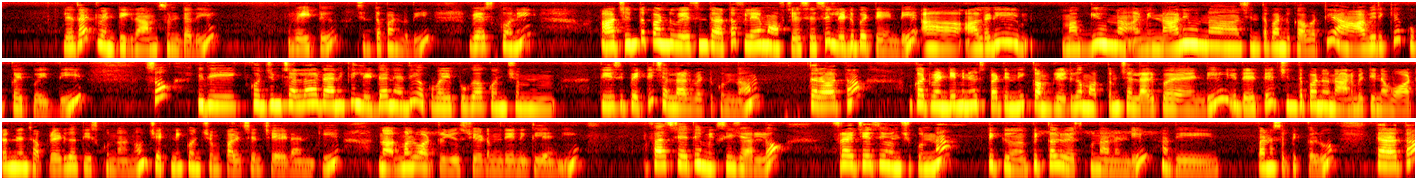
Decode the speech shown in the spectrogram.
లేదా ట్వంటీ గ్రామ్స్ ఉంటుంది. వెయిట్ చింతపండుది. వేసుకొని ఆ చింతపండు వేసిన తర్వాత ఫ్లేమ్ ఆఫ్ చేసేసి లిడ్ పెట్టేయండి. ఆల్రెడీ మగ్గి ఉన్న ఐ మీన్ నాని ఉన్న చింతపండు కాబట్టి ఆ ఆవిరికే కుక్ అయిపోయిద్ది. సో ఇది కొంచెం చల్లారడానికి లిడ్ అనేది ఒకవైపుగా కొంచెం తీసి పెట్టి చల్లారబెట్టుకుందాం. తర్వాత ఒక ట్వంటీ మినిట్స్ పట్టింది. కంప్లీట్గా మొత్తం చల్లారిపోయాయండి. ఇదైతే చింతపండు నానబెట్టిన వాటర్ నేను సపరేట్గా తీసుకున్నాను. చట్నీ కొంచెం పల్చర్ చేయడానికి. నార్మల్ వాటర్ యూస్ చేయడం దేనికి లేని. ఫస్ట్ అయితే మిక్సీ జార్లో ఫ్రై చేసి ఉంచుకున్న పిక్ పిక్కలు వేసుకున్నానండి. అది పనస పిక్కలు. తర్వాత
